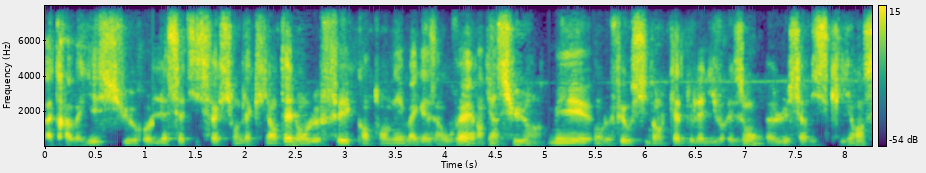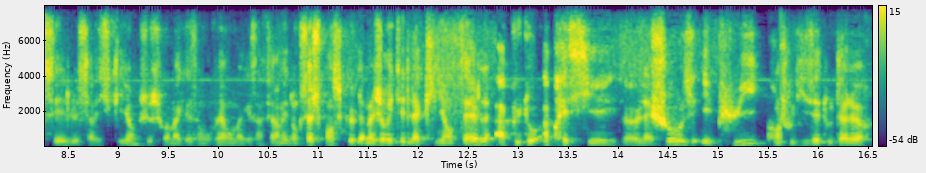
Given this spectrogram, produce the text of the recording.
à travailler sur la satisfaction satisfaction de la clientèle. On le fait quand on est magasin ouvert, bien sûr, mais on le fait aussi dans le cadre de la livraison. Euh, le service client, c'est le service client, que ce soit magasin ouvert ou magasin fermé. Donc ça, je pense que la majorité de la clientèle a plutôt apprécié euh, la chose. Et puis, quand je vous disais tout à l'heure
